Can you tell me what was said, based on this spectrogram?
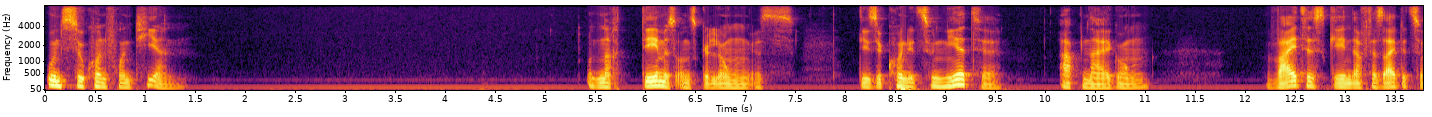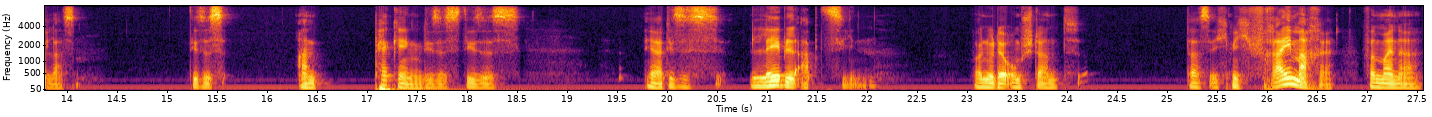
uns zu konfrontieren. Und nach dem es uns gelungen ist, diese konditionierte Abneigung weitestgehend auf der Seite zu lassen. Dieses Unpacking, dieses, dieses, ja, dieses Label abziehen. Weil nur der Umstand, dass ich mich frei mache von meiner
